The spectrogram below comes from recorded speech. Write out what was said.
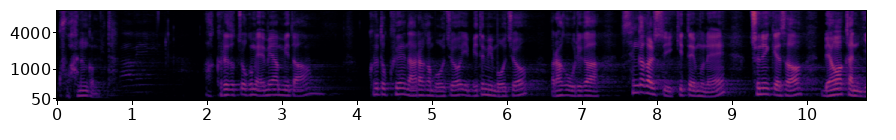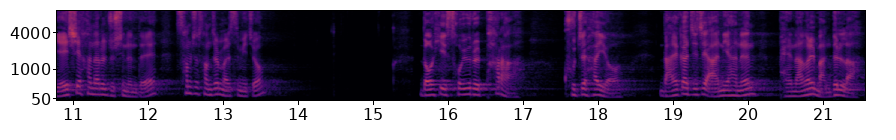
구하는 겁니다. 아, 그래도 조금 애매합니다. 그래도 그의 나라가 뭐죠? 이 믿음이 뭐죠? 라고 우리가 생각할 수 있기 때문에 주님께서 명확한 예시 하나를 주시는데 33절 말씀이죠. 너희 소유를 팔아 구제하여 낡아지지 아니하는 배낭을 만들라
